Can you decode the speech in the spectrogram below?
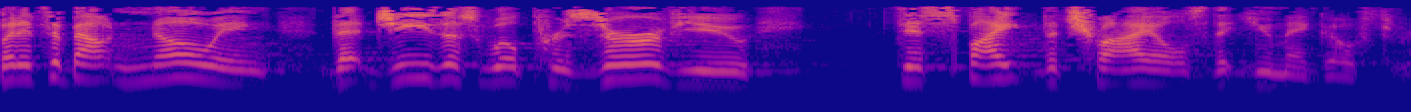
but it's about knowing that Jesus will preserve you despite the trials that you may go through.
